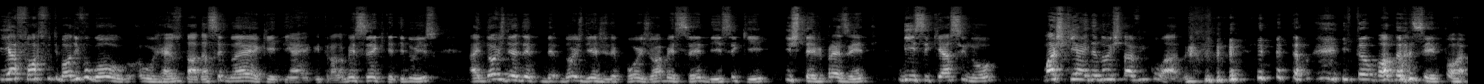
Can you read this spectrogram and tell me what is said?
E a Forte Futebol divulgou os resultados da Assembleia, que tinha entrado no ABC, que tinha tido isso. Aí, dois dias, de, dois dias depois, o ABC disse que esteve presente, disse que assinou, mas que ainda não está vinculado. então, Então, botam assim, porra.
